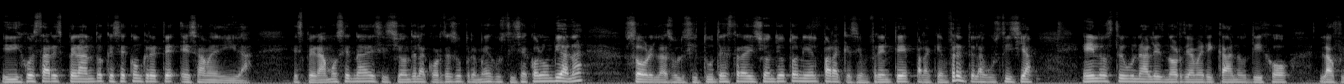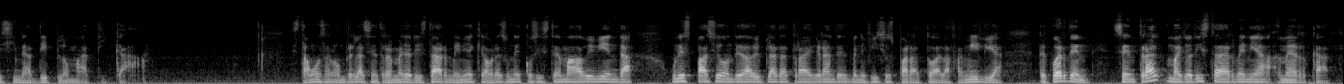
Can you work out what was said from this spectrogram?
Y dijo estar esperando que se concrete esa medida. Esperamos en la decisión de la Corte Suprema de Justicia colombiana sobre la solicitud de extradición de Otoniel para que se enfrente, para que enfrente la justicia en los tribunales norteamericanos, dijo la oficina diplomática. Estamos a nombre de la Central Mayorista de Armenia, que ahora es un ecosistema de vivienda, un espacio donde David Plata trae grandes beneficios para toda la familia. Recuerden, Central Mayorista de Armenia, Mercar.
